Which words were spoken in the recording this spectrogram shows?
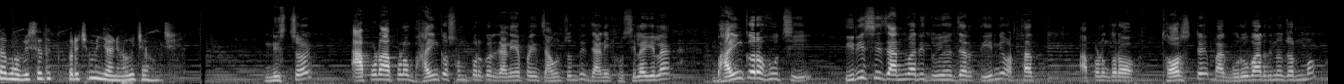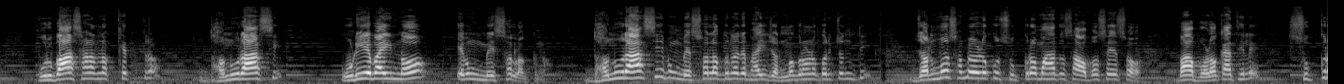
ତା ଭବିଷ୍ୟତ କିପରି ଅଛି ମୁଁ ଜାଣିବାକୁ ଚାହୁଁଛି ନିଶ୍ଚୟ ଆପଣ ଆପଣ ଭାଇଙ୍କ ସମ୍ପର୍କରେ ଜାଣିବା ପାଇଁ ଚାହୁଁଛନ୍ତି ଜାଣି ଖୁସି ଲାଗିଲା ଭାଇଙ୍କର ହେଉଛି ତିରିଶ ଜାନୁଆରୀ ଦୁଇ ହଜାର ତିନି ଅର୍ଥାତ୍ ଆପଣଙ୍କର ଥର୍ସଡେ ବା ଗୁରୁବାର ଦିନ ଜନ୍ମ ପୂର୍ବାଷାଢ଼ ନକ୍ଷତ୍ର ଧନୁରାଶି କୋଡ଼ିଏ ବାଇ ନଅ ଏବଂ ମେଷ ଲଗ୍ନ ଧନୁରାଶି ଏବଂ ମେଷ ଲଗ୍ନରେ ଭାଇ ଜନ୍ମଗ୍ରହଣ କରିଛନ୍ତି ଜନ୍ମ ସମୟ ବେଳକୁ ଶୁକ୍ର ମହାଦଶା ଅବଶେଷ ବା ବଳକା ଥିଲେ ଶୁକ୍ର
